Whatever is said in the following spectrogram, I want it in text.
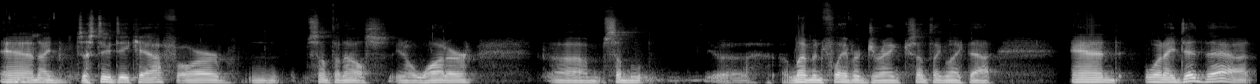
And I just do decaf or something else, you know, water, um, some uh, lemon flavored drink, something like that. And when I did that,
